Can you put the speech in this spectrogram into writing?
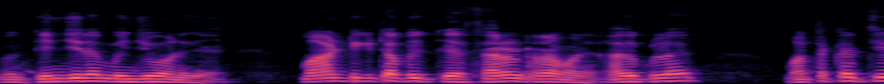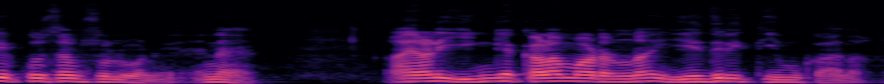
இவன் கெஞ்சினா மிஞ்சுவானுங்க. மாட்டிக்கிட்டால் போய் கே சரண்டர் அதுக்குள்ளே மற்ற கட்சியை கூசம் சொல்லுவானுங்க. என்ன? அதனால் இங்கே களமாடணும்னா எதிரி திமுக தான்.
